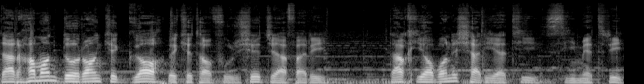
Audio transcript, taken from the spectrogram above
در همان دوران که گاه به کتاب فروشی جعفری در خیابان شریعتی سیمتری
